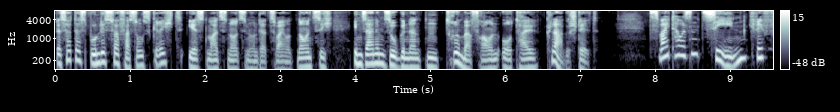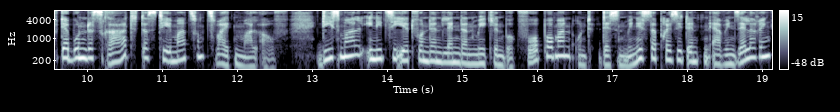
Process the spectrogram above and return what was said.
Das hat das Bundesverfassungsgericht erstmals 1992 in seinem sogenannten Trümmerfrauenurteil klargestellt. 2010 griff der Bundesrat das Thema zum zweiten Mal auf. Diesmal initiiert von den Ländern Mecklenburg-Vorpommern und dessen Ministerpräsidenten Erwin Sellering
